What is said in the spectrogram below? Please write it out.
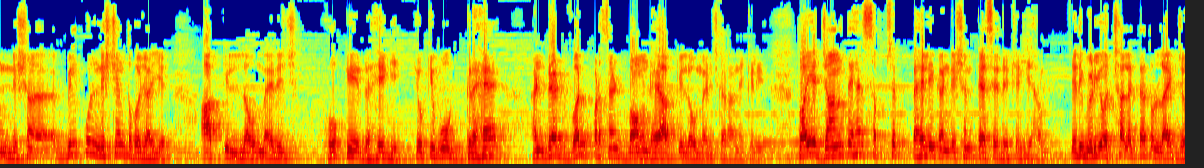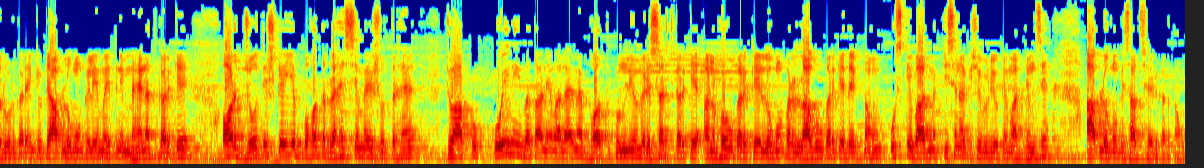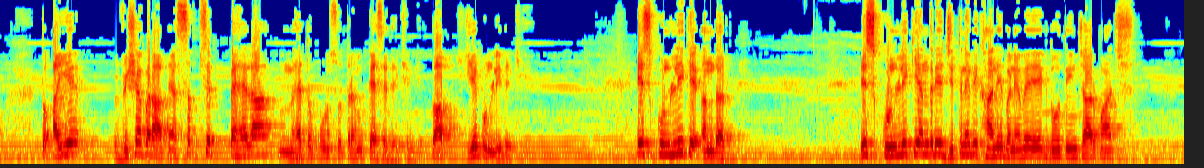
बिल्कुल निश्चिंत हो जाइए। आपकी लव मैरिज होके रहेगी, क्योंकि वो ग्रह 101 परसेंट बाउंड है आपकी लव मैरिज कराने के लिए। तो आइए जानते हैं सबसे पहली कंडीशन कैसे देखेंगे हम। यदि वीडियो अच्छा लगता है तो लाइक ज़रूर करें, क्योंकि आप लोगों के लिए मैं इतनी मेहनत करके और ज्योतिष के ये बहुत रहस्यमय सूत्र हैं, जो आपको कोई नहीं बताने वाला है। मैं बहुत कुंडलियों में रिसर्च करके, अनुभव करके, लोगों पर लागू करके देखता हूँ। उसके बाद में किसी ना किसी वीडियो के माध्यम से आप लोगों के साथ शेयर करता हूँ। तो आइए विषय पर आते हैं। सबसे पहला महत्वपूर्ण सूत्र हम कैसे देखेंगे? तो आप ये कुंडली देखिए। इस कुंडली के अंदर, इस कुंडली के अंदर ये जितने भी खाने बने हुए एक, दो, तीन, चार, पाँच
